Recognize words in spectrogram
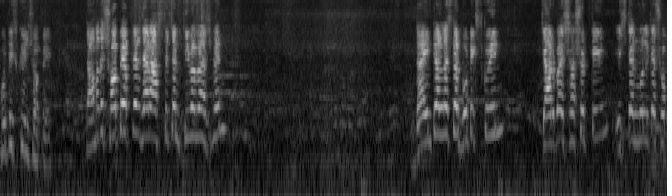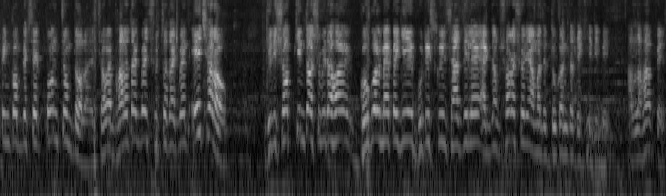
ফুটি স্ক্রিন শপে তো আমাদের শপে আপনারা যারা আসতে চান কীভাবে আসবেন? দ্য ইন্টারন্যাশনাল বুটিক্স কুইন চার বাই সাতষট্টি ইস্টার্ন মল্লিকা শপিং কমপ্লেক্সের পঞ্চম তলায়। সবাই ভালো থাকবেন সুস্থ থাকবেন। এছাড়াও যদি সব চিন্তা অসুবিধা হয় গুগল ম্যাপে গিয়ে বুটিক স্ক্রিন সার্চ দিলে একদম সরাসরি আমাদের দোকানটা দেখিয়ে দিবে। আল্লাহ হাফেজ।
